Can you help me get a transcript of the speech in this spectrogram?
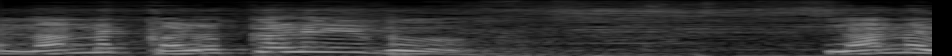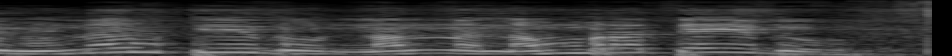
ನನ್ನ ಕಳಕಳಿ ಇದು. ನನ್ನ ವಿನಂತಿ ಇದು, ನನ್ನ ನಮ್ರತೆ ಇದು.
